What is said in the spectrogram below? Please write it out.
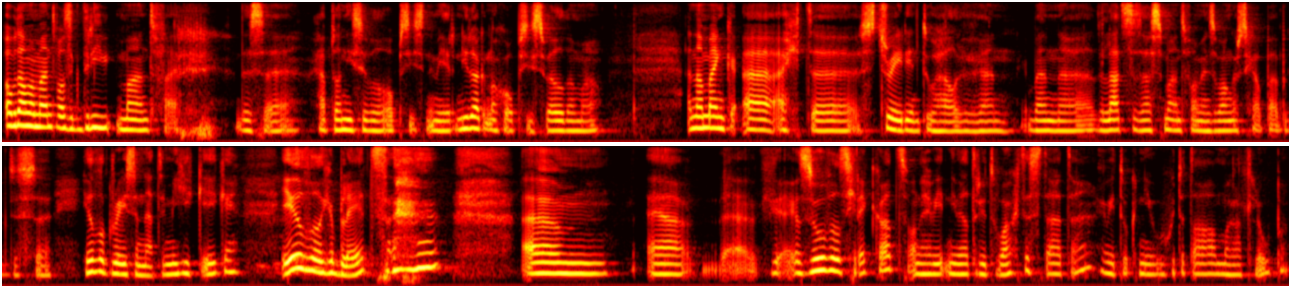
Op dat moment was ik drie maanden ver. Dus uh, ik heb dan niet zoveel opties meer. Niet dat ik nog opties wilde, maar... En dan ben ik uh, echt straight into hell gegaan. Ik ben, de laatste zes maanden van mijn zwangerschap heb ik dus heel veel Grey's Anatomy gekeken. Heel veel gebleid. um, ja, zoveel schrik gehad, want je weet niet wat er te wachten staat. Hè. Je weet ook niet hoe goed het allemaal gaat lopen.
